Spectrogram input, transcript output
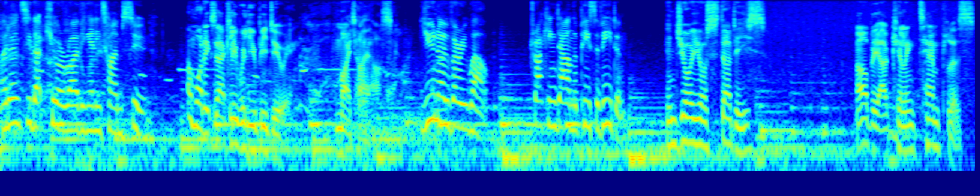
I don't see that cure arriving anytime soon. And what exactly will you be doing, might I ask? You know very well. Tracking down the Piece of Eden. Enjoy your studies. I'll be out killing Templars.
